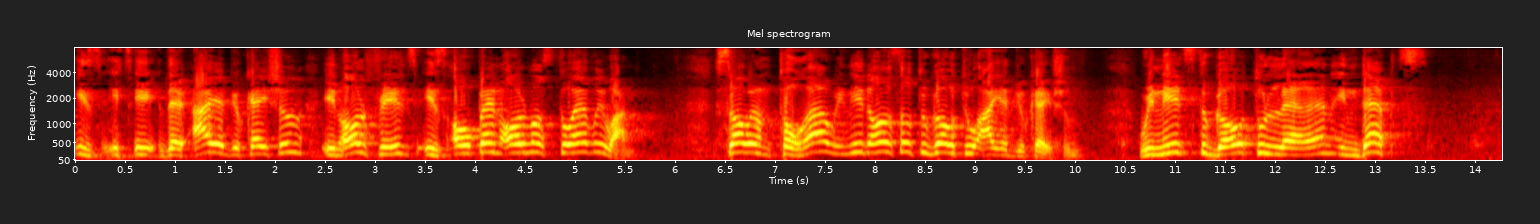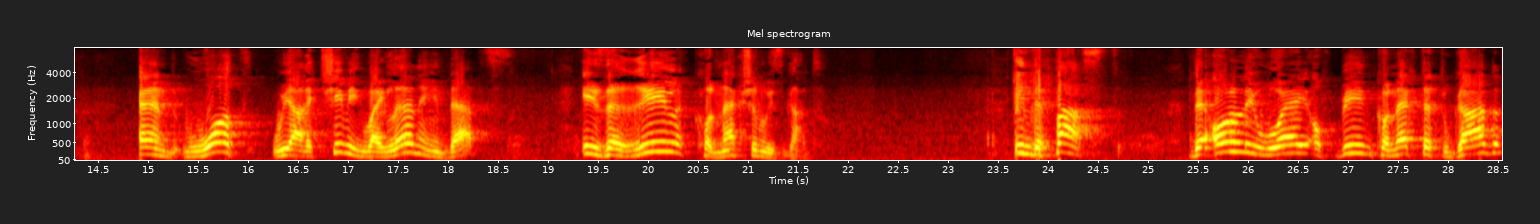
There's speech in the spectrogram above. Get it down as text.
is, it's, it, the high education in all fields is open almost to everyone. So in Torah, we need also to go to high education. We need to go to learn in depth. And what we are achieving by learning in depth is a real connection with God. In the past, the only way of being connected to God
